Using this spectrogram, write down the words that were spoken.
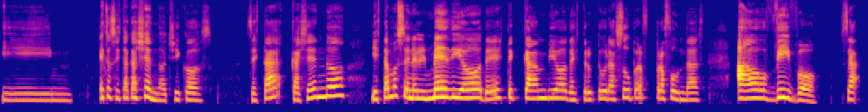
Y esto se está cayendo, chicos. Se está cayendo y estamos en el medio de este cambio de estructuras súper profundas a vivo. O sea,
